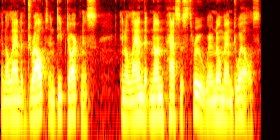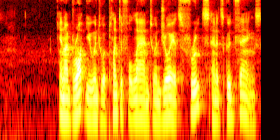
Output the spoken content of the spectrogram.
in a land of drought and deep darkness? In a land that none passes through, where no man dwells. And I brought you into a plentiful land to enjoy its fruits and its good things.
